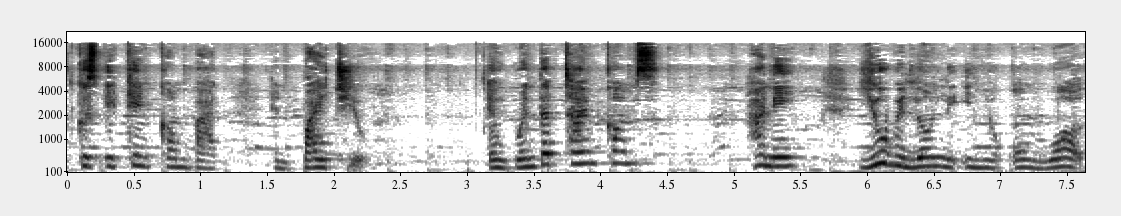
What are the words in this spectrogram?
Because it can come back and bite you. And when that time comes honey You'll be lonely in your own world.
